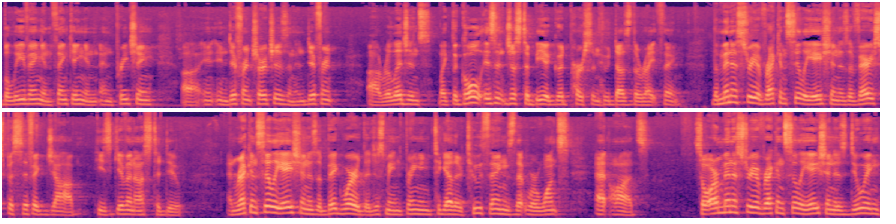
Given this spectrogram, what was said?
believing and thinking and, and preaching uh, in, in, different churches and in different uh, religions, like the goal isn't just to be a good person who does the right thing. The ministry of reconciliation is a very specific job he's given us to do. And reconciliation is a big word that just means bringing together two things that were once at odds. So, our ministry of reconciliation is doing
